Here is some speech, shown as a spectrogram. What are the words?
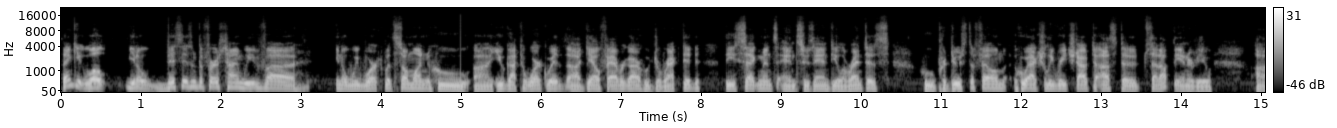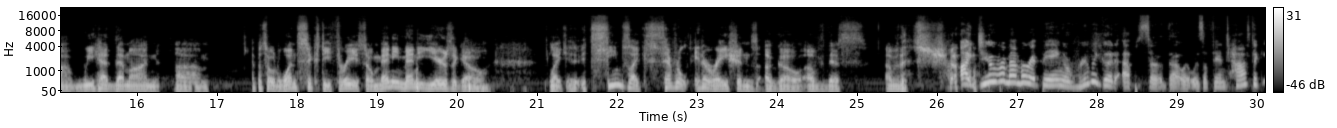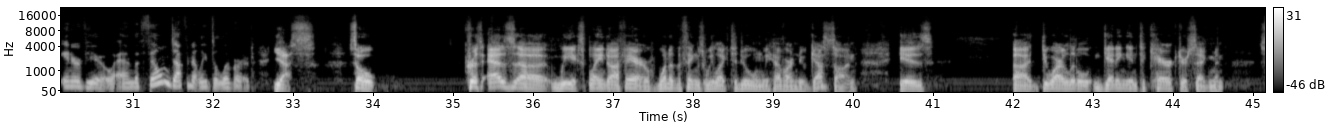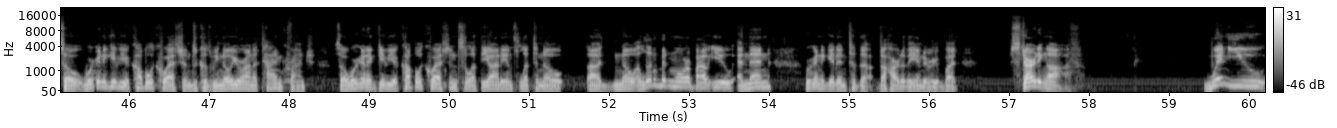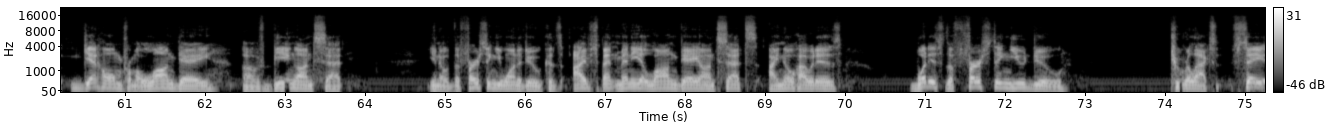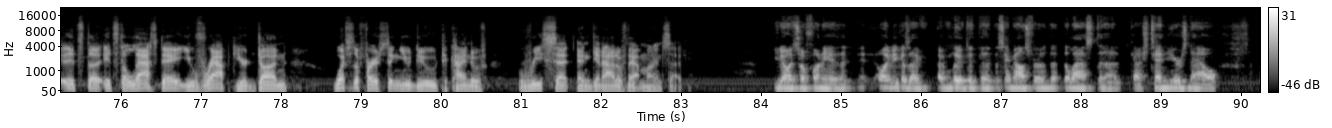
Thank you. Well, you know, this isn't the first time we've, uh, you know, we worked with someone who uh, you got to work with, uh, Dale Fabrigar, who directed these segments, and Suzanne De Laurentiis, who produced the film, who actually reached out to us to set up the interview. Uh, we had them on um, episode 163, so many, many years ago. Like it, it seems like several iterations ago of this of this show. I do remember it being a really good episode, though. It was a fantastic interview, and the film definitely delivered. Yes. So, Chris, as uh, we explained off air, one of the things we like to do when we have our new guests on is uh, do our little getting into character segment. So, we're going to give you a couple of questions because we know you're on a time crunch. So, we're going to give you a couple of questions to let the audience let to know uh, know a little bit more about you, and then we're going to get into the the heart of the interview. But starting off, when you get home from a long day of being on set, you know, the first thing you want to do, because I've spent many a long day on sets, I know how it is. What is the first thing you do to relax? Say it's the it's the last day, you've wrapped, you're done. What's the first thing you do to kind of reset and get out of that mindset? You know, it's so funny, only because I've I've lived at the, the same house for the, the last uh, gosh ten years now,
